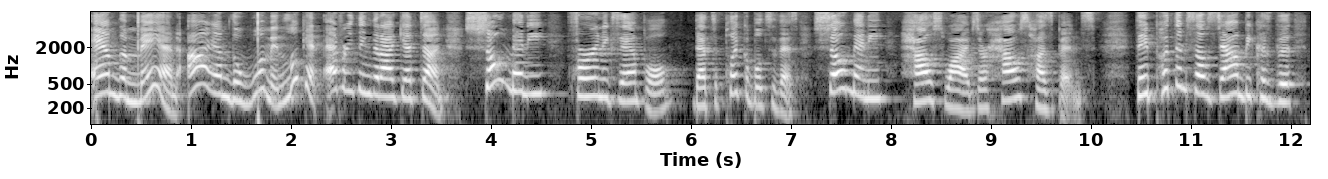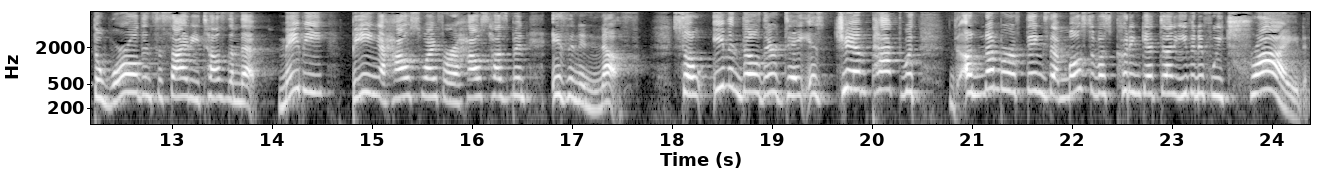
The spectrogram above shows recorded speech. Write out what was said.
am the man, I am the woman, look at everything that I get done. So many, for an example, that's applicable to this. So many housewives or house husbands, they put themselves down because the, the world and society tells them that maybe being a housewife or a house husband isn't enough. So even though their day is jam packed with a number of things that most of us couldn't get done even if we tried,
